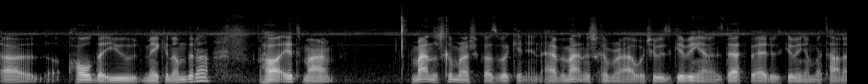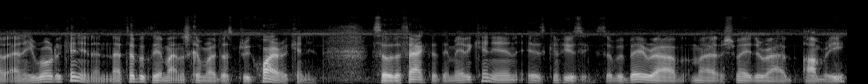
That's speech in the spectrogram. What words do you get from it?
uh, hold that you make an Umdana. Ha Itmar. Matnish Kinyan. I have a Matnish Chumrah which he was giving on his deathbed, he was giving a matana, and he wrote a Kinyan. And now typically a Matnish Chumrah doesn't require a Kinyan. So the fact that they made a Kinyan is confusing. So Bebe Rab Shmei Rab Amri,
